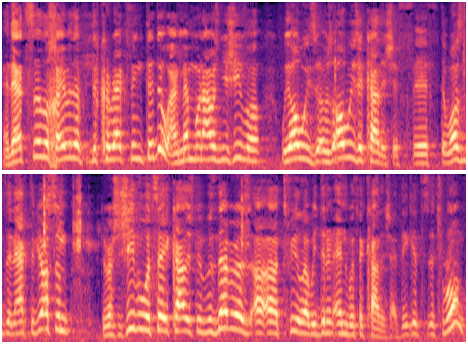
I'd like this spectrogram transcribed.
and that's uh, the, the correct thing to do. I remember when I was in yeshiva, we always it was always a kaddish. If, if there wasn't an active yasam, the Rosh Yeshiva would say kaddish. There was never a, a, a tefillah we didn't end with a kaddish. I think it's it's wrong.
